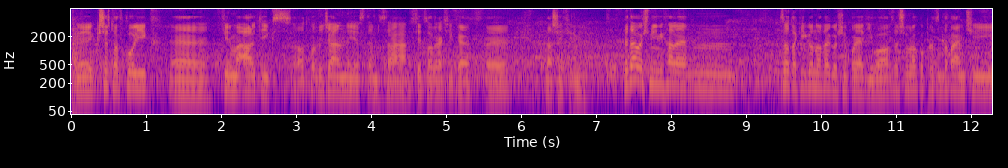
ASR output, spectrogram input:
E, Krzysztof Kulik, e, firma Altix. Odpowiedzialny jestem za tyflografikę w e, naszej firmie. Pytałeś mnie, Michale, mm, co takiego nowego się pojawiło. W zeszłym roku prezentowałem Ci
